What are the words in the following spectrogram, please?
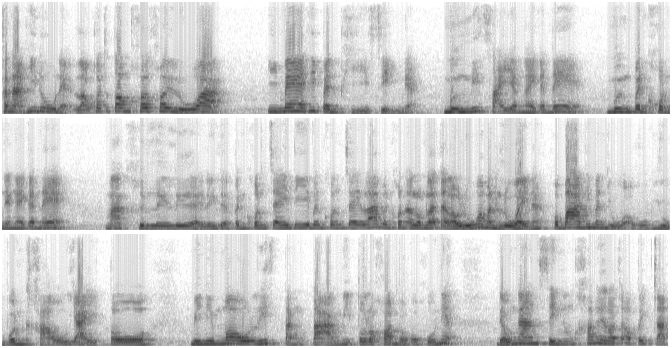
ขณะที่ดูเนี่ยเราก็จะต้องค่อยๆรู้ว่า อีแม่ที่เป็นผีสิงเนี่ย มึงนิสัยยังไงกันแน่ มึงเป็นคนยังไงกันแน่ มากขึ้นเรื่อยๆเรื่อยๆเป็นคนใจดีเป็นคนใจร้ายเป็นคนอารมณ์ร้ายแต่เรารู้ว่ามันรวยนะเพราะบ้านที่มันอยู่อะโอ้โหอยู่บนเขาใหญ่โตมินิมอลลิสต์ต่างๆ มีตัวละครบอกโอ้โหเนี่ยเดี๋ยวงานศิลป์ของเขาเนี่ยเราจะเอาไปจัด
